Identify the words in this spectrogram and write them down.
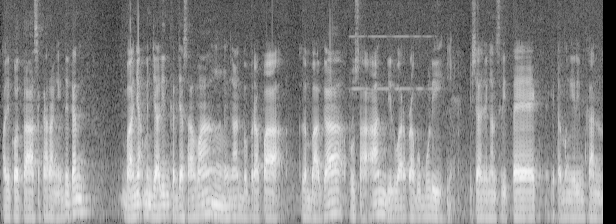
wali kota sekarang itu kan banyak menjalin kerjasama Hmm. dengan beberapa lembaga perusahaan di luar Prabu Muli. Ya. Misalnya dengan Sritek, kita mengirimkan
